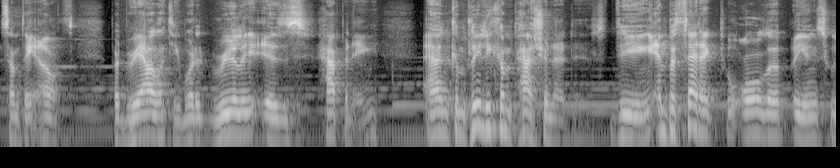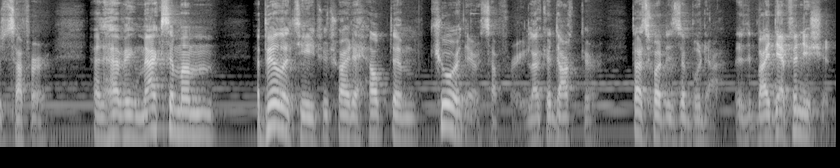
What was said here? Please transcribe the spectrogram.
something else, but reality, what it really is happening, and completely compassionate, being empathetic to all the beings who suffer, and having maximum ability to try to help them cure their suffering, like a doctor. That's what is a Buddha, by definition.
